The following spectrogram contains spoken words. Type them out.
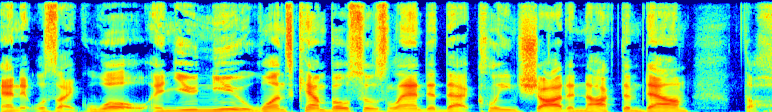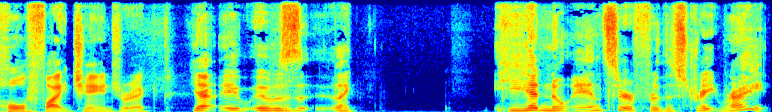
And it was like, whoa. And you knew once Kambosos landed that clean shot and knocked him down, the whole fight changed, Rick. Yeah. It, it was like he had no answer for the straight right.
